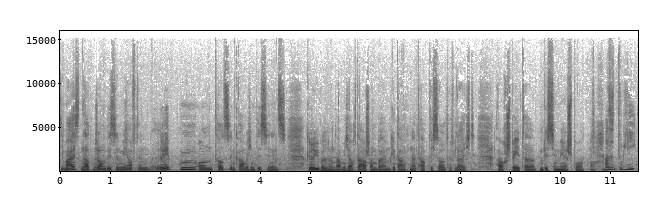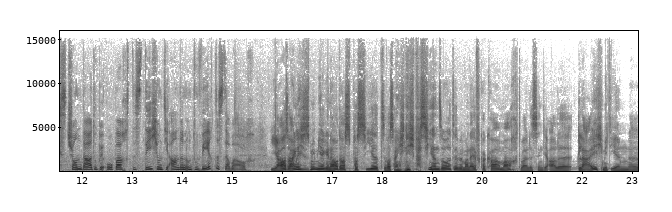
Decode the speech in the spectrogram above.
die meisten hatten schon ein bisschen mehr auf den Rippen und trotzdem kam ich ein bisschen ins Grübeln und habe mich auch da schon beim Gedanken ertappt, ich sollte vielleicht auch später ein bisschen mehr Sport machen. Also du liegst schon da, du beobachtest dich und die anderen und du wertest aber auch. Ja, also eigentlich ist mit mir genau das passiert, was eigentlich nicht passieren sollte, wenn man FKK macht, weil es sind ja alle gleich mit ihren äh,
